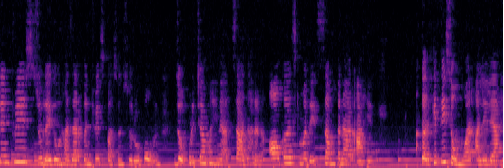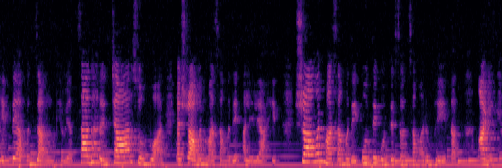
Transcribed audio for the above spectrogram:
पंचवीस जुलै दोन हजार पंचवीसपासून सुरू होऊन जो पुढच्या महिन्यात साधारण ऑगस्टमध्ये संपणार आहे. तर किती सोमवार आलेले आहेत ते आपण जाणून घेऊयात साधारण चार सोमवार या श्रावण मासामध्ये आलेले आहेत. श्रावण मासामध्ये कोणते कोणते सण समारंभ येतात? आणि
